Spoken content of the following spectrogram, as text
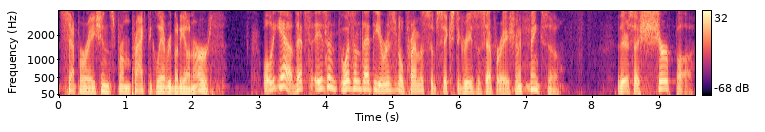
separations from practically everybody on Earth. Well, yeah, that's isn't wasn't that the original premise of six degrees of separation? I think so. There's a Sherpa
